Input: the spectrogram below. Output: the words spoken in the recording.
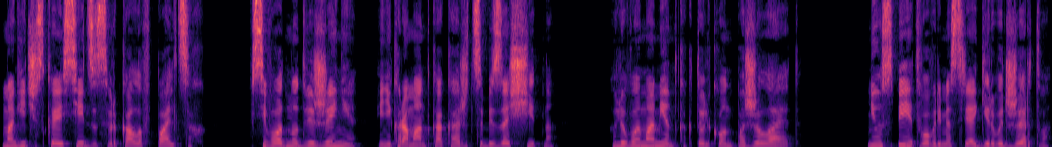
Магическая сеть засверкала в пальцах. Всего одно движение, и некромантка окажется беззащитна. В любой момент, как только он пожелает. Не успеет вовремя среагировать жертва,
